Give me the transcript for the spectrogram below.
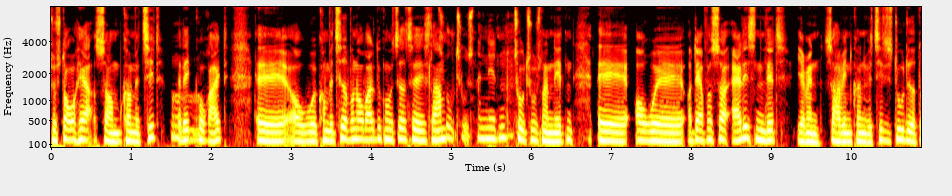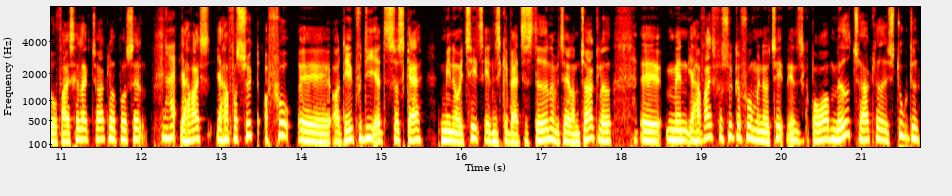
Du står her som konvertit, mm. er det ikke korrekt? Øh, og konverteret, hvornår var det, du konverterede til islam? 2019. 2019. Øh, og, øh, og derfor så er det sådan lidt, jamen, så har vi en konvertit i studiet, og du har faktisk heller ikke tørklæde på selv. Nej. Jeg har faktisk, jeg har forsøgt at få, øh, og det er ikke fordi, at så skal minoritetsetniske være til stede, når vi taler om tørklæde, øh, men jeg har faktisk forsøgt at få minoritetsetniske borgere med tørklæde i studiet.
